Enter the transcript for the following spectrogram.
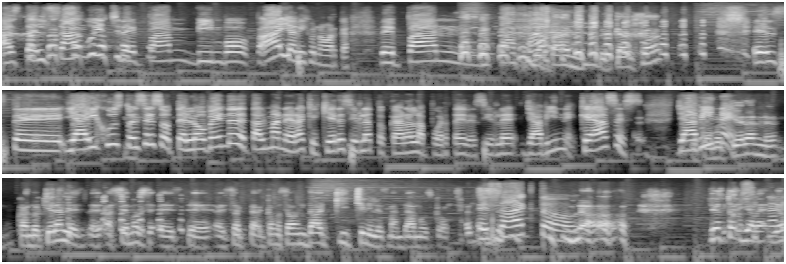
hasta el sándwich de pan bimbo. Ay, ya dije una marca. De pan de caja. De pan de caja. Este, y ahí justo es eso, te lo vende de tal manera que quieres irle a tocar a la puerta y decirle, ya vine, ¿qué haces? Ya vine. Cuando quieran, cuando quieran les, hacemos este, exacto, ¿cómo se llama? Un dark kitchen y les mandamos cosas. Exacto. no. Yo estoy, ya, yo,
